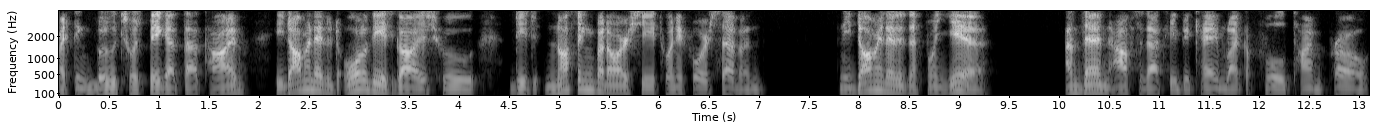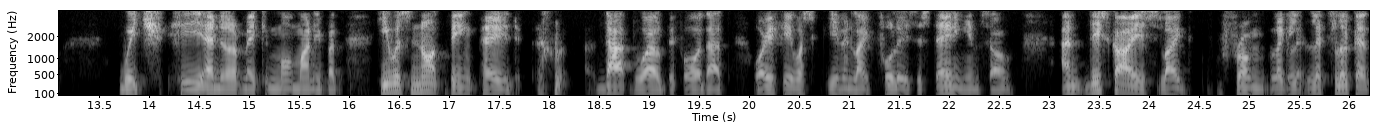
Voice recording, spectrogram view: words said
I think Boots was big at that time. He dominated all of these guys who did nothing but RC 24 7. And he dominated them for a year. And then after that, he became like a full time pro, which he ended up making more money. But he was not being paid that well before that, or if he was even like fully sustaining himself. And this guy is like from like let- let's look at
